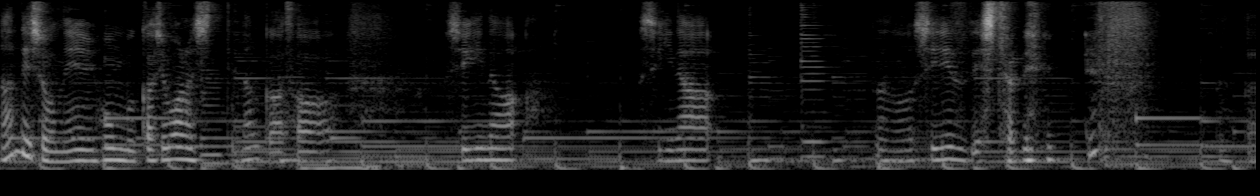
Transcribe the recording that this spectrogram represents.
何でしょうね日本昔話って。なんかさ不思議な不思議なあのシリーズでしたね。なんか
